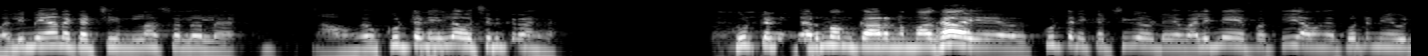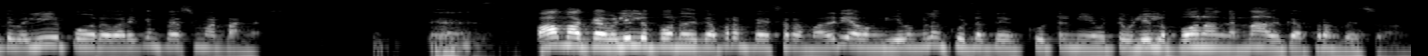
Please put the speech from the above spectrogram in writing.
வலிமையான கட்சின்னு எல்லாம் சொல்லல. அவங்க கூட்டணியில வச்சிருக்கிறாங்க. கூட்டணி தர்மம் காரணமாக கூட்டணி கட்சிகளுடைய வலிமையை பத்தி அவங்க கூட்டணியை விட்டு வெளியே போற வரைக்கும் பேச மாட்டாங்க. பாமக வெளியில போனதுக்கு அப்புறம் பேசுற மாதிரி அவங்க இவங்களும் கூட்டத்தை கூட்டணியை விட்டு வெளியில போனாங்கன்னா அதுக்கப்புறம் பேசுவாங்க.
